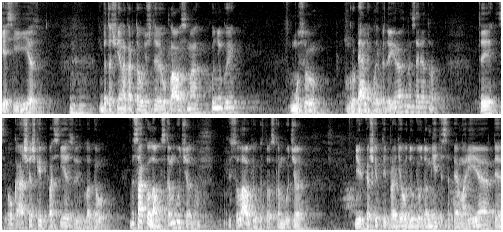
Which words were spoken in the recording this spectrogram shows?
tiesiai į Jėzų. Mhm. Bet aš vieną kartą uždaviau klausimą kunigui. Mūsų grupelė Klaipėda yra Nazareto. Tai sakau, ką aš kažkaip pas Jėzui labiau Nu, sako, lauk skambučio. Nu. Ir sulaukiau to skambučio. Ir kažkaip tai pradėjau daugiau domėtis apie Mariją, apie...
